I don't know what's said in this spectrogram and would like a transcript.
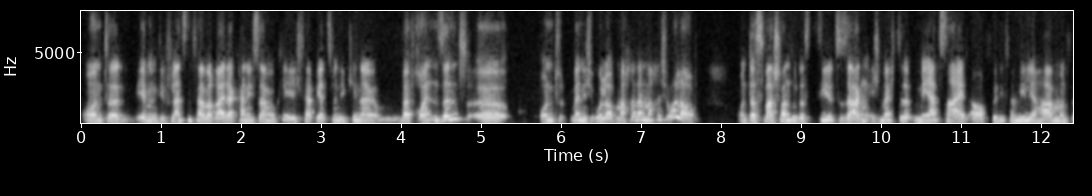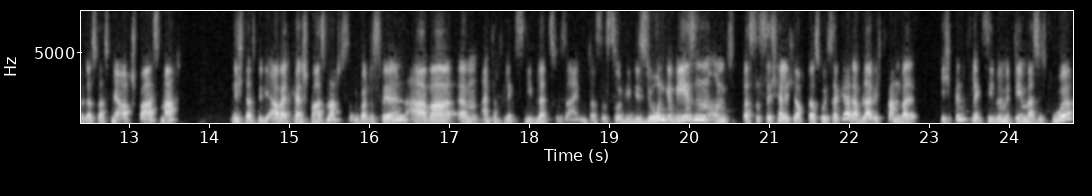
Und äh, eben die Pflanzenfärberei, da kann ich sagen, okay, ich färbe jetzt, wenn die Kinder bei Freunden sind äh, und wenn ich Urlaub mache, dann mache ich Urlaub. Und das war schon so das Ziel zu sagen, ich möchte mehr Zeit auch für die Familie haben und für das, was mir auch Spaß macht. Nicht, dass mir die Arbeit keinen Spaß macht, um Gottes Willen, aber ähm, einfach flexibler zu sein. Das ist so die Vision gewesen und das ist sicherlich auch das, wo ich sage, ja, da bleibe ich dran, weil ich bin flexibel mit dem, was ich tue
